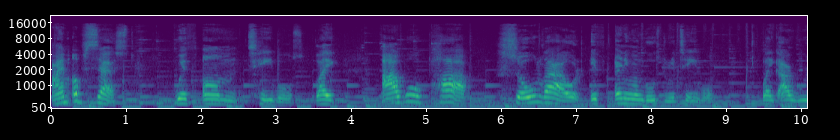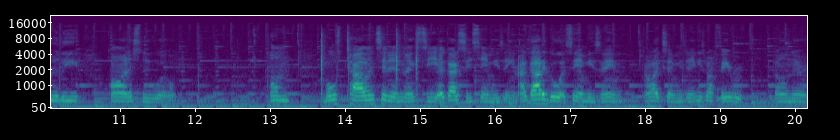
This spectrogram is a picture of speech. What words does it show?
I'm obsessed with um tables. Like, I will pop so loud if anyone goes through the table. Like, I really, honestly will. Um, most talented in NXT, I gotta say Sami Zayn. I gotta go with Sami Zayn. I like Sami Zayn. He's my favorite down there.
